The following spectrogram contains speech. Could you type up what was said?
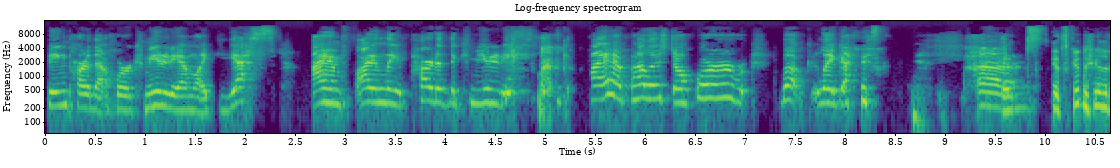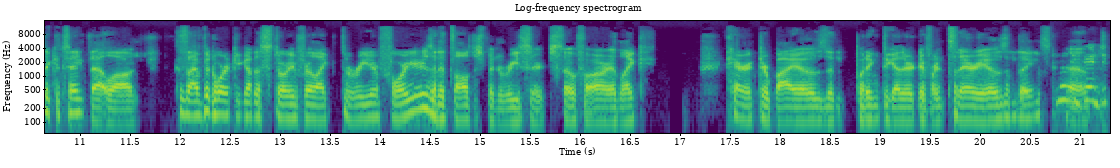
being part of that horror community I'm like, "Yes, I am finally part of the community. like, I have published a horror book." Like uh, it's, it's good to hear that it could take that long because I've been working on a story for like three or four years, and it's all just been research so far and like character bios and putting together different scenarios and things. Really um, good.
